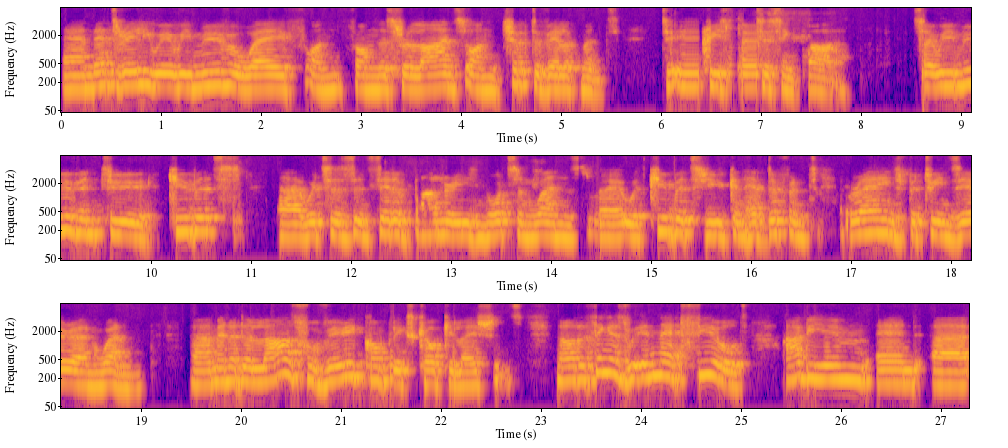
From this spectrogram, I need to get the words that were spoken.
And that's really where we move away from, from this reliance on chip development to increase processing power. So we move into qubits, uh, which is instead of binaries, noughts and ones, uh, with qubits you can have different range between zero and one. Um, and it allows for very complex calculations. Now, the thing is, in that field, IBM and uh,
